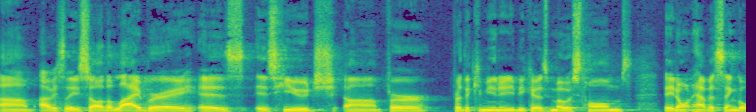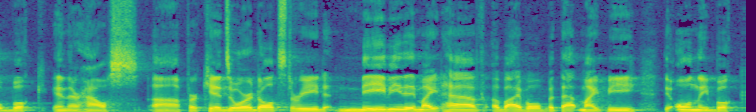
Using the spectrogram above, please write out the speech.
um, obviously, you saw the library is, is huge um, for for the community because most homes they don't have a single book in their house uh, for kids or adults to read maybe they might have a bible but that might be the only book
